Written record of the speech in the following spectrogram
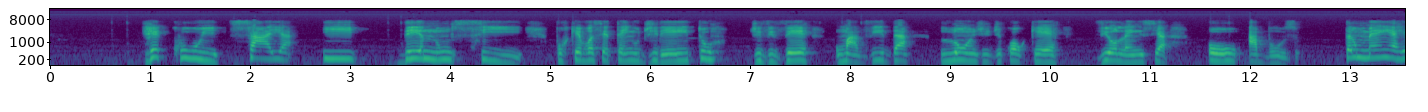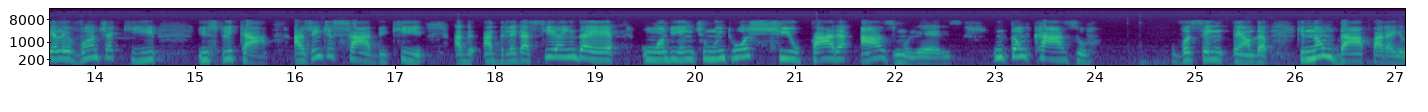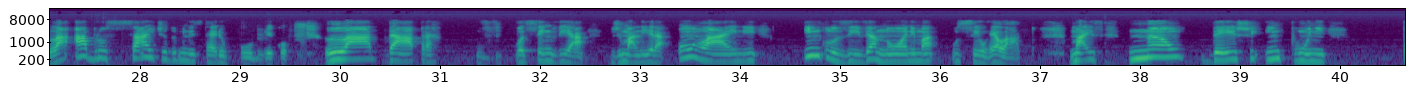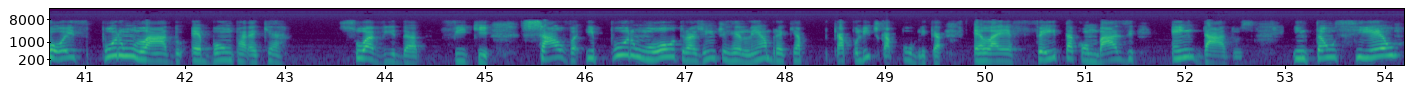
recue, saia e denuncie, porque você tem o direito de viver uma vida longe de qualquer violência ou abuso. Também é relevante aqui explicar. A gente sabe que a, a, delegacia ainda é um ambiente muito hostil para as mulheres. Então, caso você entenda que não dá para ir lá, abra o site do Ministério Público. Lá dá para você enviar de maneira online, inclusive anônima, o seu relato. Mas não deixe impune, pois, por um lado, é bom para que a sua vida fique salva e por um outro a gente relembra que a, que a política pública ela é feita com base em dados. Então, se eu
